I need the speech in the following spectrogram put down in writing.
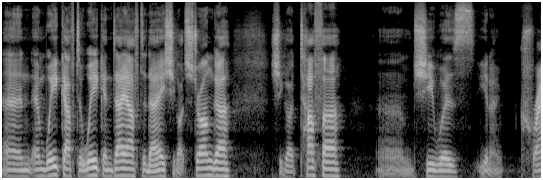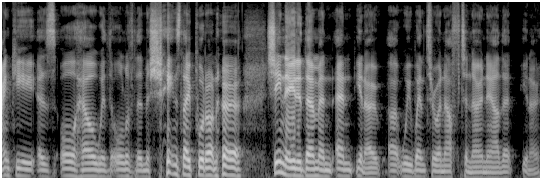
and and week after week and day after day she got stronger she got tougher um, she was you know cranky as all hell with all of the machines they put on her she needed them and and you know uh, we went through enough to know now that you know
